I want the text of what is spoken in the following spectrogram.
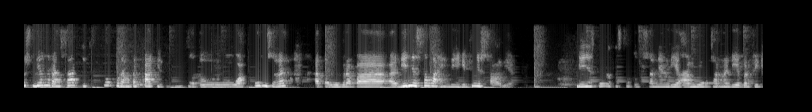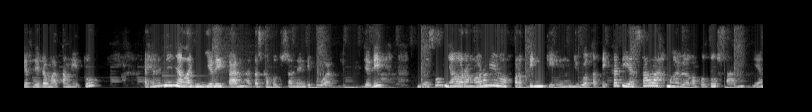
Terus dia ngerasa itu kurang tepat gitu. Suatu waktu misalnya atau beberapa uh, dia nyesel lah intinya gitu nyesal dia dia nyesel atas keputusan yang dia ambil karena dia berpikir tidak matang itu akhirnya dia nyalahin diri kan atas keputusan yang dibuat. Jadi biasanya orang-orang yang overthinking juga ketika dia salah mengambil keputusan, ya,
